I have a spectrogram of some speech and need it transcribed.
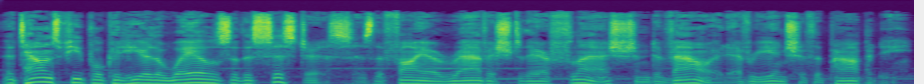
the townspeople could hear the wails of the sisters as the fire ravished their flesh and devoured every inch of the property.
